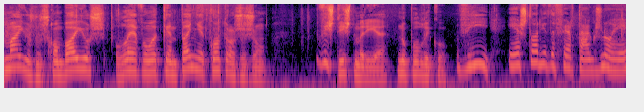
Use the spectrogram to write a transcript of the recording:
Desmaios nos comboios levam a campanha contra o jejum. Viste isto, Maria, no público? Vi, é a história da Fertagos, não é?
